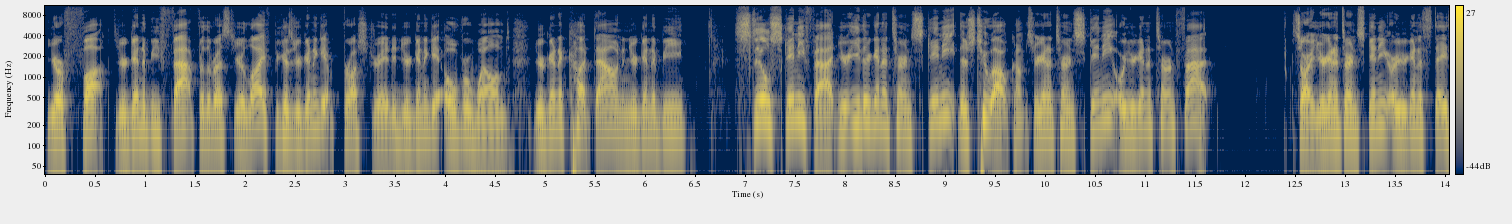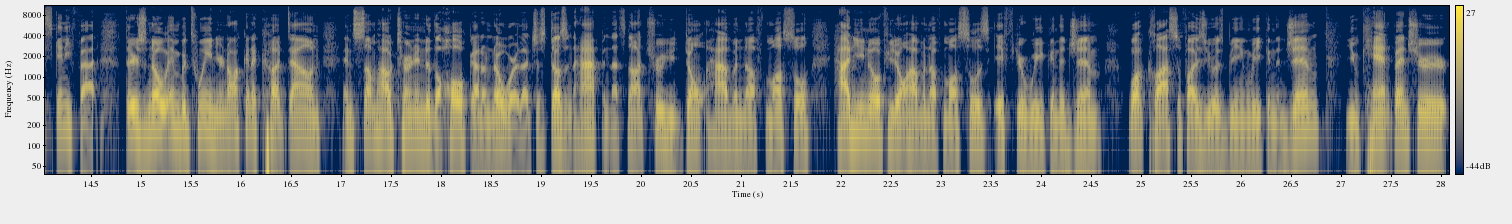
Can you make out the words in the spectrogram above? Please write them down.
you're fucked. You're going to be fat for the rest of your life because you're going to get frustrated, you're going to get overwhelmed, you're going to cut down, and you're going to be still skinny fat. You're either going to turn skinny, there's two outcomes. You're going to turn skinny or you're going to turn fat. Sorry, you're going to turn skinny or you're going to stay skinny fat. There's no in between. You're not going to cut down and somehow turn into the Hulk out of nowhere. That just doesn't happen. That's not true. You don't have enough muscle. How do you know if you don't have enough muscle? Is if you're weak in the gym. What classifies you as being weak in the gym? You can't bench your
